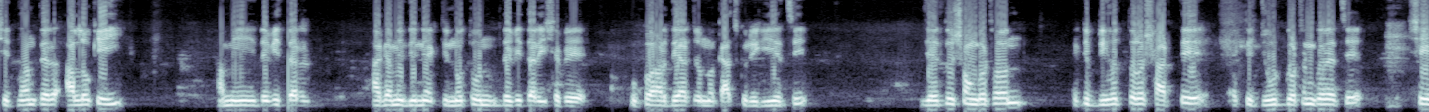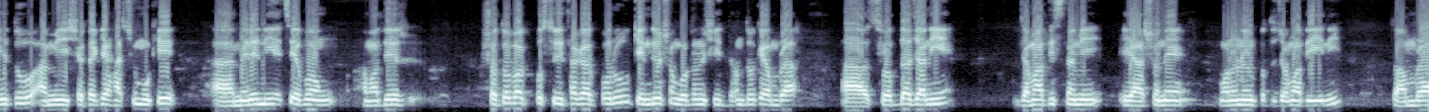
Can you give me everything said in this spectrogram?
সিদ্ধান্তের আলোকেই আমি দেবিদ্বার আগামী দিনে একটি নতুন দেবিদ্বার হিসেবে উপহার দেওয়ার জন্য কাজ করে গিয়েছি। যেহেতু সংগঠন একটি বৃহত্তর স্বার্থে একটি জোট গঠন করেছে, সেহেতু আমি সেটাকে হাসি মুখে মেনে নিয়েছি এবং আমাদের শতভাগ প্রস্তুতি থাকার পরও কেন্দ্রীয় সংগঠনের সিদ্ধান্তকে আমরা শ্রদ্ধা জানিয়ে জামাত ইসলামী এই আসনে মনোনয়নপত্র জমা দিইনি। তো আমরা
